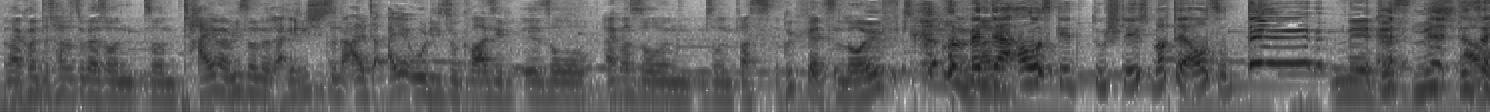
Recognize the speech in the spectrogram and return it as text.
und dann konnte, das hatte sogar so ein, so ein Timer, wie so eine richtig so eine alte Eieruhr, die so quasi äh, so einfach so ein, so ein was rückwärts läuft. Und, und wenn der ausgeht, du schläfst, macht der auch so Ding! Nee, das nicht, das aber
